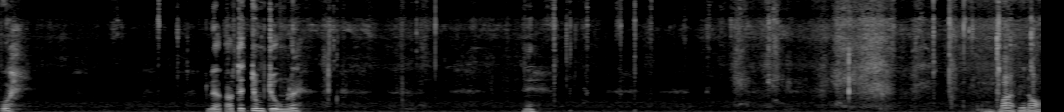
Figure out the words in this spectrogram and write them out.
โอ้ยเลือกเอาแต่จุ่มๆเลยนี่มาพี่น้อง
